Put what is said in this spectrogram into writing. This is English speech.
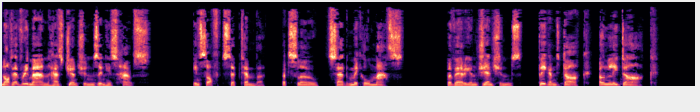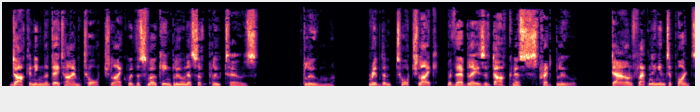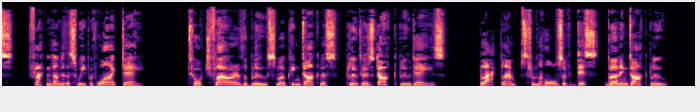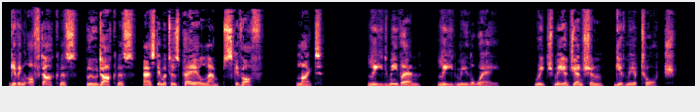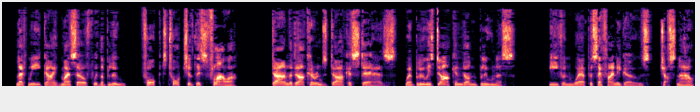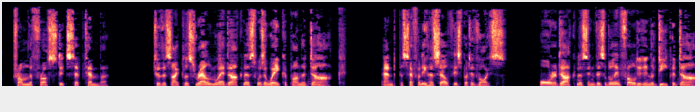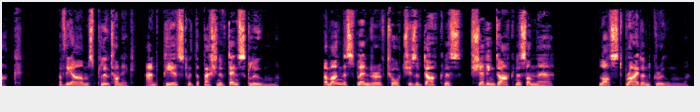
not every man has gentians in his house. In soft September, at slow, sad Michaelmas. Bavarian gentians, big and dark, only dark. Darkening the daytime torch like with the smoking blueness of Pluto's gloom. Ribbed and torch-like, with their blaze of darkness spread blue. Down flattening into points, flattened under the sweep of white day. Torch flower of the blue smoking darkness, Pluto's dark blue daze. Black lamps from the halls of Dis, burning dark blue. Giving off darkness, blue darkness, as Demeter's pale lamps give off light. Lead me then, lead me the way. Reach me a gentian, give me a torch. Let me guide myself with the blue, forked torch of this flower. Down the darker and darker stairs, where blue is darkened on blueness. Even where Persephone goes, just now, from the frosted September. To the sightless realm where darkness was awake upon the dark. And Persephone herself is but a voice. Or a darkness invisible enfolded in the deeper dark. Of the arms plutonic, and pierced with the passion of dense gloom. Among the splendor of torches of darkness, shedding darkness on their lost bride and groom.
